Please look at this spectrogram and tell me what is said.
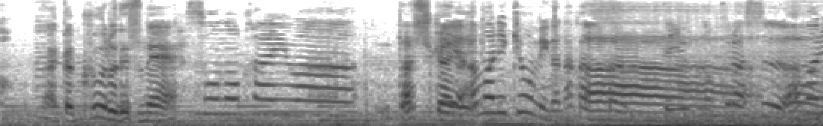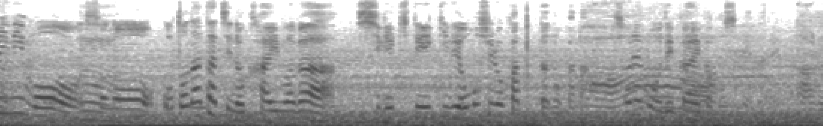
なんかクールですね。その会話確かに。にあまり興味がなかったっていうのプラスあまりにもうんその大人たちの会話が刺激的で面白かったのかな。それもでかいかもしれない。なる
